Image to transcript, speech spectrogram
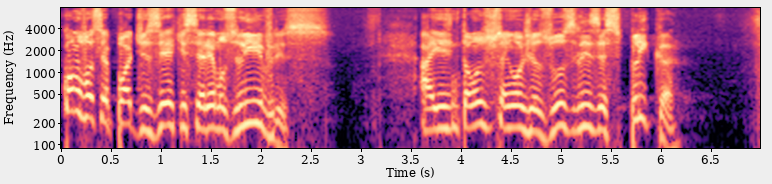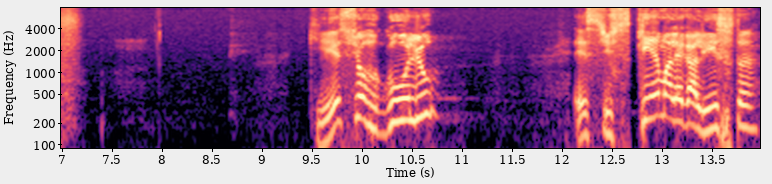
Como você pode dizer que seremos livres? Aí então o Senhor Jesus lhes explica que esse orgulho, esse esquema legalista,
